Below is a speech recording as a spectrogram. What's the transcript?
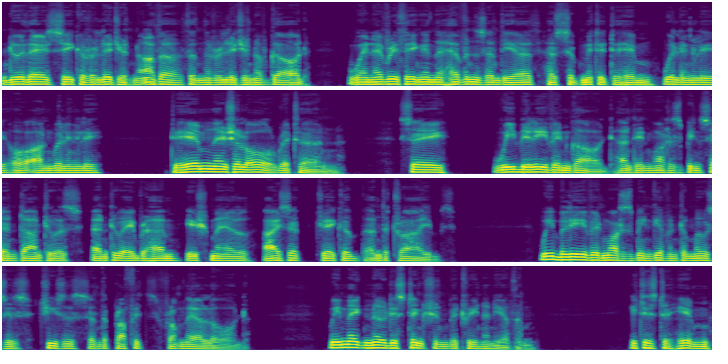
Do they seek a religion other than the religion of God, when everything in the heavens and the earth has submitted to him willingly or unwillingly? To him they shall all return. Say, We believe in God and in what has been sent down to us, and to Abraham, Ishmael, Isaac, Jacob, and the tribes. We believe in what has been given to Moses, Jesus, and the prophets from their Lord. We make no distinction between any of them. It is to him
